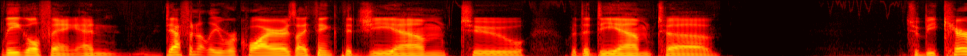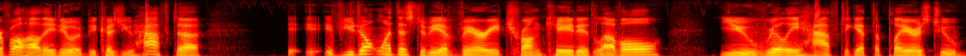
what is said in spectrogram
legal thing and definitely requires I think the GM to or the DM to to be careful how they do it because you have to if you don't want this to be a very truncated level, you really have to get the players to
